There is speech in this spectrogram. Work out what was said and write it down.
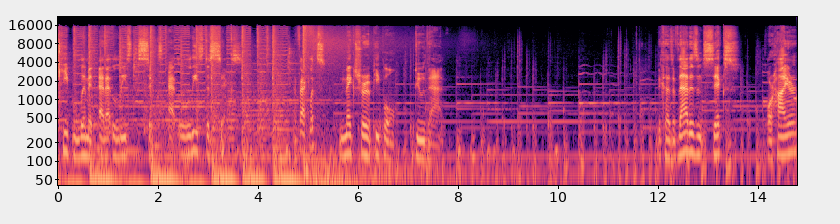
keep limit at at least six. At least a six. In fact, let's make sure people do that. Because if that isn't six or higher,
